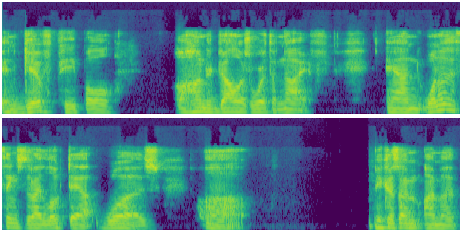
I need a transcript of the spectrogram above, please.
and give people hundred dollars worth of knife. And one of the things that I looked at was uh, because I'm I'm a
